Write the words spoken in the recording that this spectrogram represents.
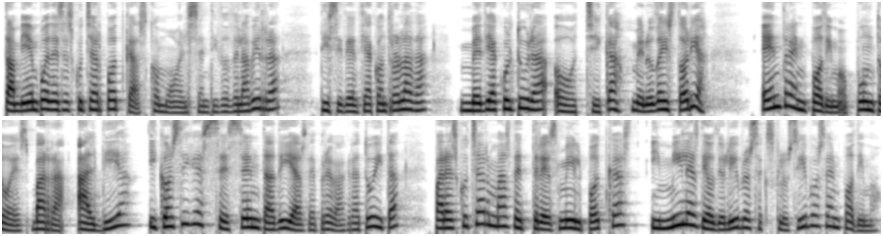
También puedes escuchar podcasts como El sentido de la birra, Disidencia controlada, Media Cultura o Chica, menuda historia. Entra en podimo.es barra al día y consigues 60 días de prueba gratuita para escuchar más de 3.000 podcasts y miles de audiolibros exclusivos en Podimo.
